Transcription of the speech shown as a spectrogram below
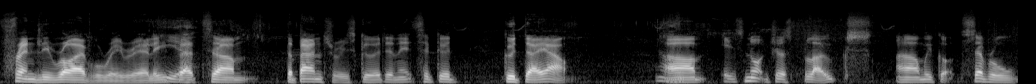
friendly rivalry, really. Yeah. But um, the banter is good, and it's a good, good day out. Um, it's not just blokes. Um, we've got several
